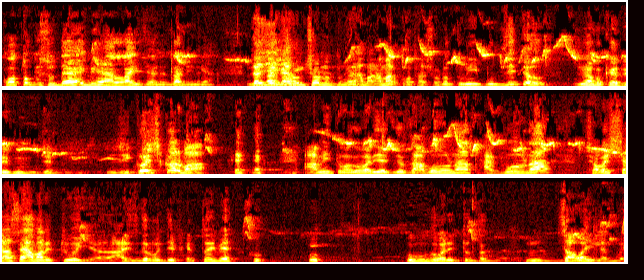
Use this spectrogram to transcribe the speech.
কত কিছু দেখাইবে আল্লাহ জানে জানি না। যাই হোক এখন শোনো তুমি আমার কথা শোনো তুমি বুঝছি তো? তুমি আমাকে রিকোয়েস্ট করবা আমি তোমাকে বাড়ি আজকে যাব না, থাকব না। সমস্যা আছে, আমার একটু ওই আজকের মধ্যে ফেরতে হইবে। হুবুকে বাড়ি একটু যাওয়াই লাগবে।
